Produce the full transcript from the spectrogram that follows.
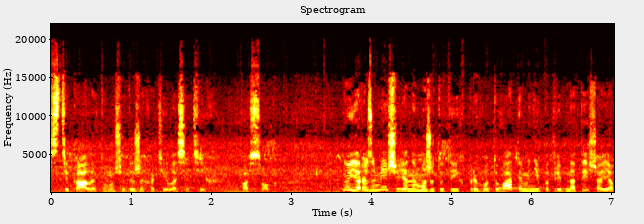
стікали, тому що дуже хотілося тих пасок. Ну я розумію, що я не можу тут їх приготувати. Мені потрібна тиша. Я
